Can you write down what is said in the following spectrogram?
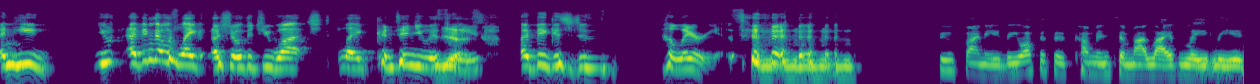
and he you I think that was like a show that you watched like continuously. Yes. I think it's just hilarious. Mm-hmm, mm-hmm, mm-hmm. Too funny. The office has come into my life lately.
